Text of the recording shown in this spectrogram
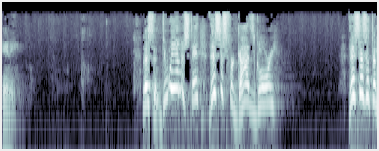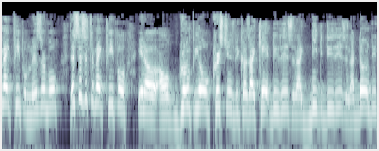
any. Listen, do we understand? This is for God's glory. This isn't to make people miserable. This isn't to make people, you know, all grumpy old Christians because I can't do this and I need to do this and I don't do.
